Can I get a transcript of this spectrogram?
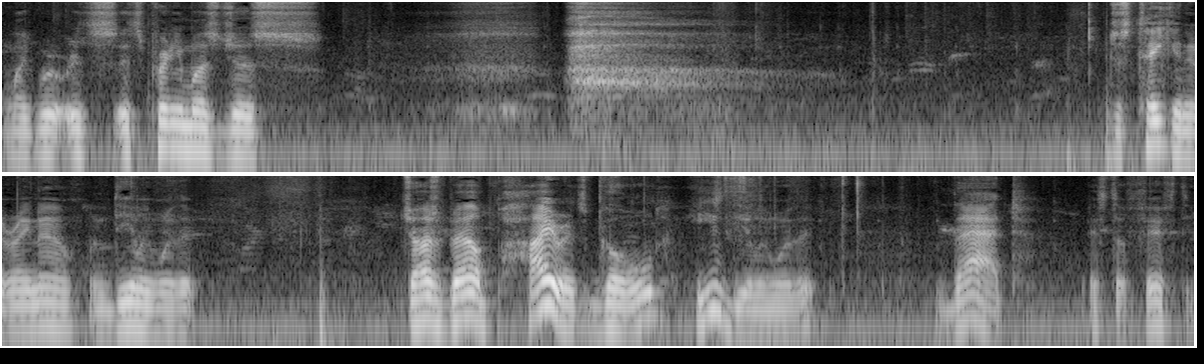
like we're it's it's pretty much just just taking it right now and dealing with it. Josh Bell, Pirates gold. He's dealing with it. That is to 50.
